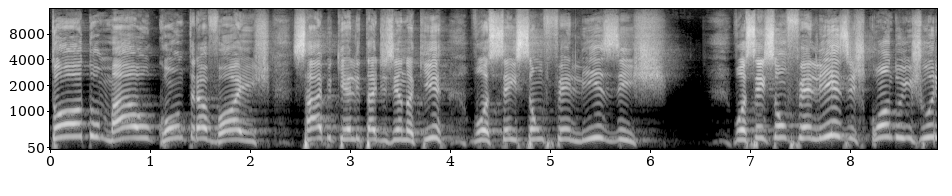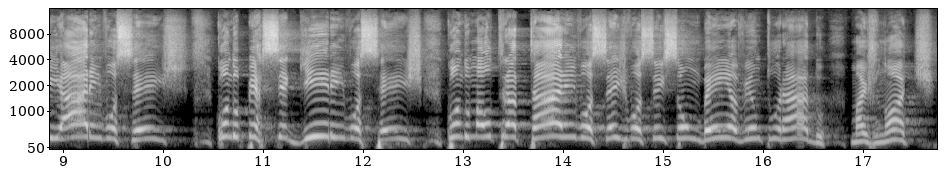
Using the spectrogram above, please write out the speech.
todo mal contra vós. Sabe o que ele está dizendo aqui? Vocês são felizes. Vocês são felizes quando injuriarem vocês, quando perseguirem vocês, quando maltratarem vocês, vocês são bem-aventurados. Mas note,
